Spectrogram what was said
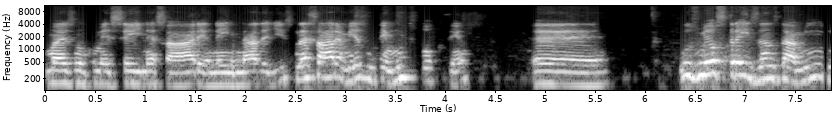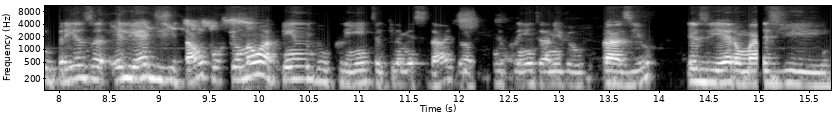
mas não comecei nessa área nem nada disso. Nessa área mesmo tem muito pouco tempo. É... Os meus três anos da minha empresa, ele é digital, porque eu não atendo clientes aqui na minha cidade, eu atendo clientes a nível Brasil. Eles vieram mais de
